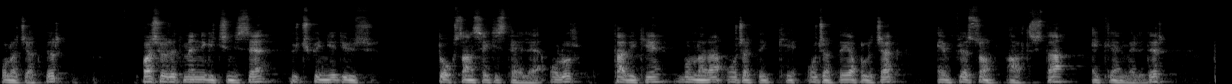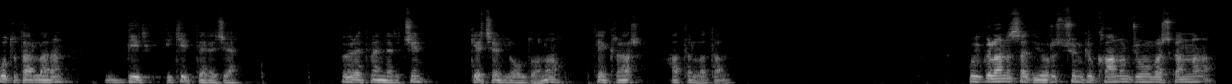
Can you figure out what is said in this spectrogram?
olacaktır. Baş öğretmenlik için ise 3798 TL olur. Tabii ki bunlara Ocak'taki Ocak'ta yapılacak enflasyon artışı da eklenmelidir. Bu tutarların 1-2 derece öğretmenler için geçerli olduğunu tekrar hatırlatalım. Uygulanırsa diyoruz çünkü kanun Cumhurbaşkanı'na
